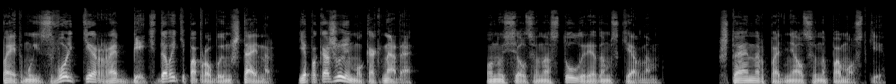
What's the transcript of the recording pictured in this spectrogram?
Поэтому извольте робеть. Давайте попробуем, Штайнер. Я покажу ему, как надо. Он уселся на стул рядом с Керном. Штайнер поднялся на помостки.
